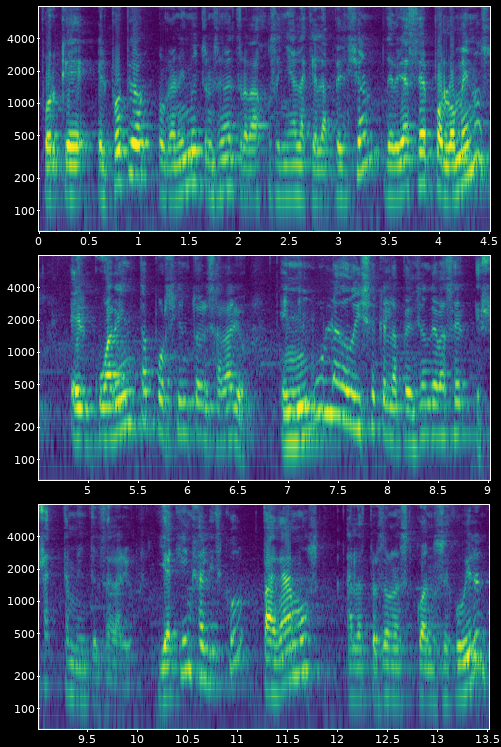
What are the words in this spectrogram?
porque el propio Organismo Internacional del Trabajo señala que la pensión debería ser por lo menos el 40% del salario. En ningún lado dice que la pensión deba ser exactamente el salario. Y aquí en Jalisco pagamos a las personas cuando se jubilan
